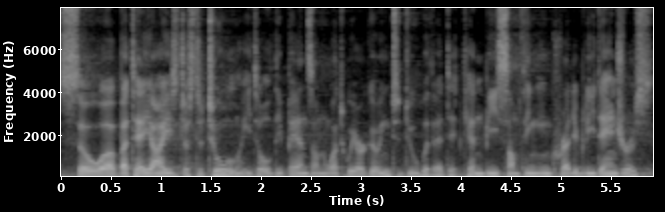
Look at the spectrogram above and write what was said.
So, uh, but AI is just a tool. It all depends on what we are going to do with it. It can be something incredibly dangerous,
